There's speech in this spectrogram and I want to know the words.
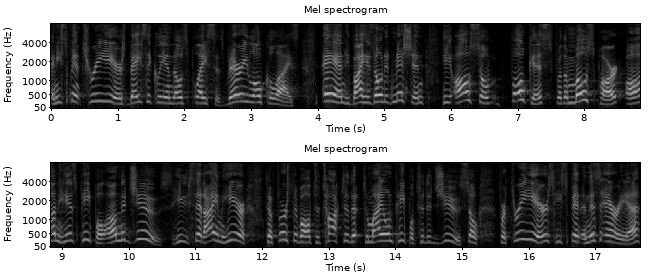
And he spent three years basically in those places, very localized. And by his own admission, he also focused for the most part on his people, on the Jews. He said, I am here to, first of all, to talk to, the, to my own people, to the Jews. So for three years, he spent in this area,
